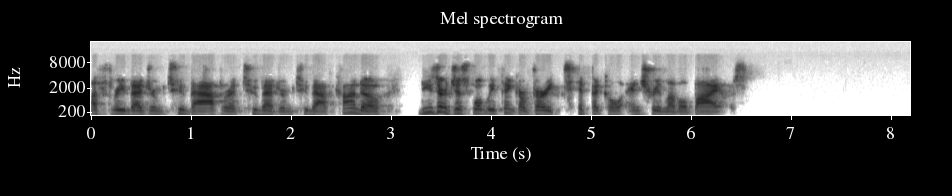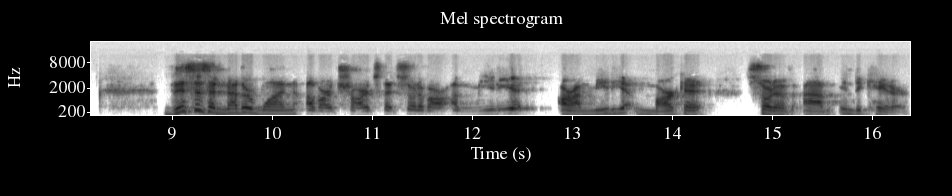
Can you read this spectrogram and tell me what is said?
a three bedroom, two bath, or a two bedroom, two bath condo. These are just what we think are very typical entry level buyers. This is another one of our charts that sort of our immediate, our immediate market sort of um, indicator,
